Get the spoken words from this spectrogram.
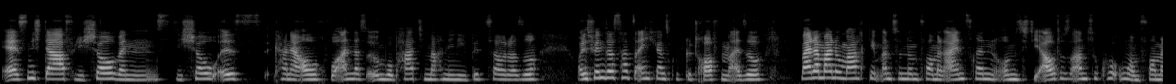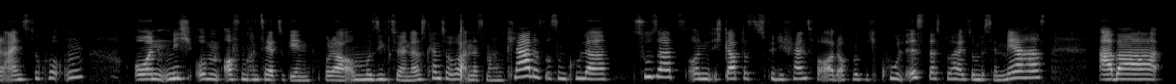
er ist nicht da für die Show. Wenn es die Show ist, kann er auch woanders irgendwo Party machen in die Pizza oder so. Und ich finde, das hat es eigentlich ganz gut getroffen. Also meiner Meinung nach geht man zu einem Formel-1-Rennen, um sich die Autos anzugucken, um Formel 1 zu gucken und nicht um auf ein Konzert zu gehen oder um Musik zu hören. Das kannst du auch woanders machen. Klar, das ist ein cooler Zusatz und ich glaube, dass es für die Fans vor Ort auch wirklich cool ist, dass du halt so ein bisschen mehr hast. Aber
